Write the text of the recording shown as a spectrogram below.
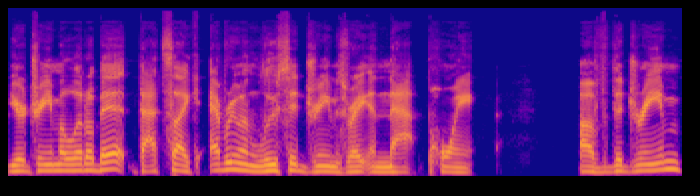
your dream a little bit. That's like everyone lucid dreams right in that point of the dream.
